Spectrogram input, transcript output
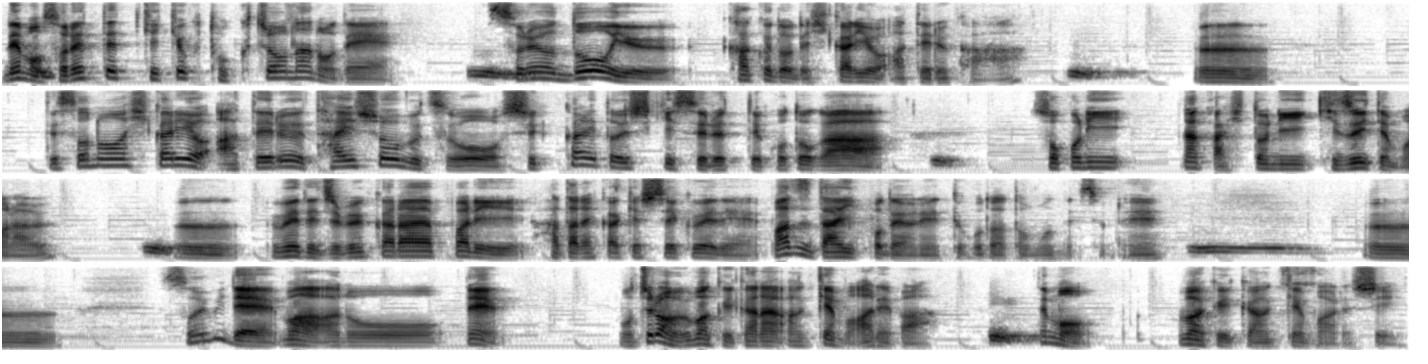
でもそれって結局特徴なので、うんそれをどういう角度で光を当てるか。うんうん。で、その光を当てる対象物をしっかりと意識するってことが、うんそこになんか人に気づいてもらう？うんうん。上で自分からやっぱり働きかけしていく上で、まず第一歩だよねってことだと思うんですよね。うんうん。そういう意味で、まあ、あの、ね、もちろんうまくいかない案件もあれば、うんでも、うまくいく案件もあるし、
